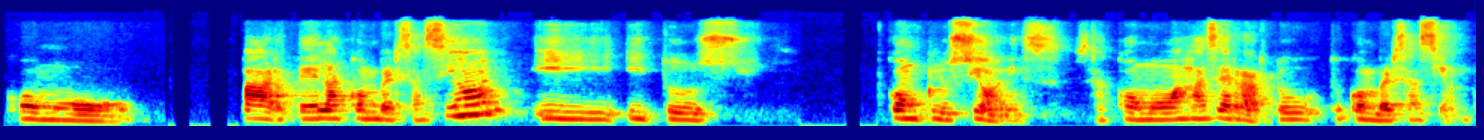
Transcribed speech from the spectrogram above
como parte de la conversación y, tus conclusiones, o sea, cómo vas a cerrar tu conversación.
